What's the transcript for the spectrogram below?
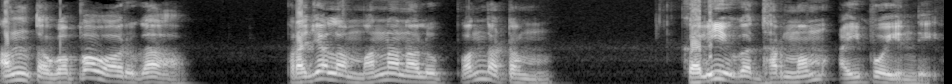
అంత గొప్పవారుగా ప్రజల మన్ననలు పొందటం కలియుగ ధర్మం అయిపోయింది.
